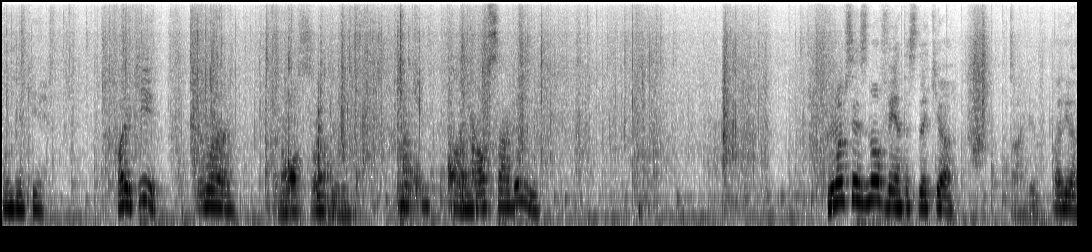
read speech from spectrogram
Vamos ver aqui. Olha aqui. Tem uma. Nossa, olha Deus. Ó, um calçado aí. 1990 esse daqui, ó. Olha ali, ó.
